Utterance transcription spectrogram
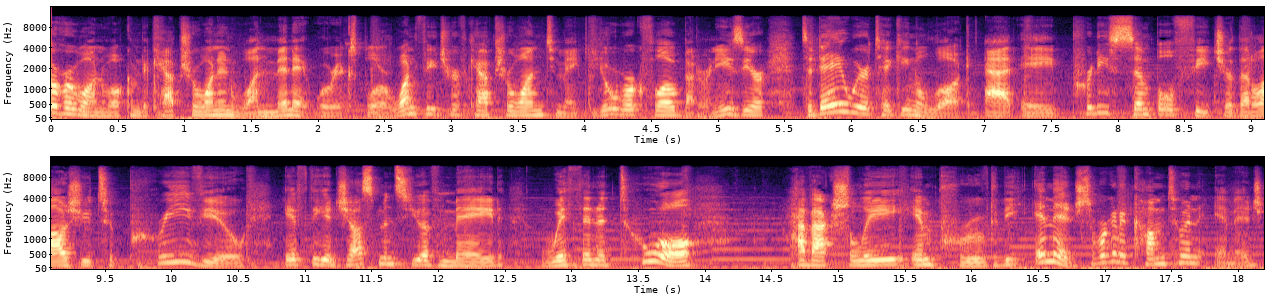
everyone, welcome to Capture One in one minute, where we explore one feature of Capture One to make your workflow better and easier. Today we're taking a look at a pretty simple feature that allows you to preview if the adjustments you have made within a tool have actually improved the image. So we're gonna come to an image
